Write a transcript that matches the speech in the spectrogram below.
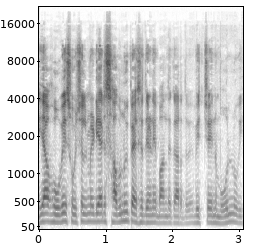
ਜਾਂ ਹੋਵੇ ਸੋਸ਼ਲ ਮੀਡੀਆ 'ਚ ਸਭ ਨੂੰ ਹੀ ਪੈਸੇ ਦੇਣੇ ਬੰਦ ਕਰ ਦੇਵੇ ਵਿੱਚ ਅਨਮੋਲ ਨੂੰ ਵੀ।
